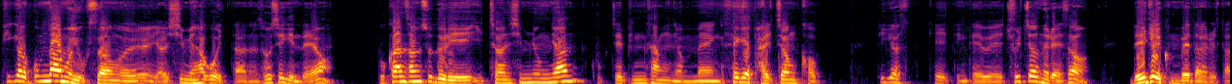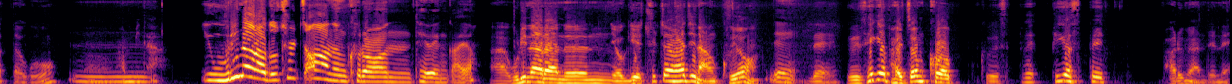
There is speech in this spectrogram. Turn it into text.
피겨 꿈나무 육성을 열심히 하고 있다는 소식인데요. 북한 선수들이 2016년 국제 빙상연맹 세계 발전컵 피겨 스케이팅 대회에 출전을 해서 4개 금메달을 땄다고 어, 합니다. 이 우리나라도 출전하는 그런 대회인가요? 아, 우리나라는 여기에 출전하진 않고요. 네. 네. 그 세계 발전컵 그 스페- 피겨 스페 발음이 안 되네.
